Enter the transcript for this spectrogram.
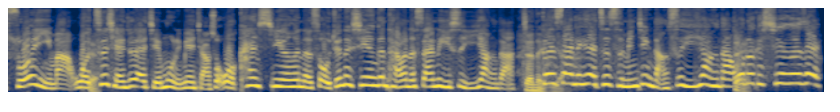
所以嘛，我之前就在节目里面讲说，我看 CNN 的时候，我觉得那 CNN 跟台湾的三立是一样的，真的，跟三立在支持民进党是一样的。我那个 CNN 在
